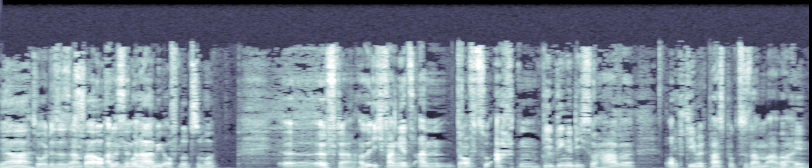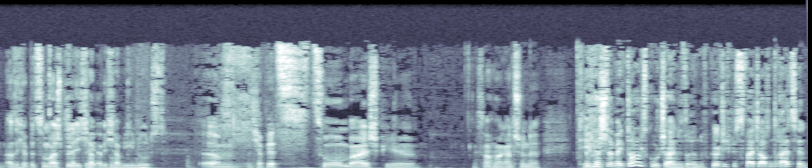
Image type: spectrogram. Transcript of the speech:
Ja, So, diese das war auch alles in unheimlich oft nutzen wollen. Äh, öfter. Also ich fange jetzt an, darauf zu achten, die Dinge, die ich so habe, ob die mit Passbook zusammenarbeiten. Okay. Also ich habe jetzt zum Beispiel, ich habe ich habe ähm, ich habe jetzt zum Beispiel, jetzt machen wir ganz schöne Ich Themen. hatte McDonalds-Gutscheine drin, gültig bis 2013.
